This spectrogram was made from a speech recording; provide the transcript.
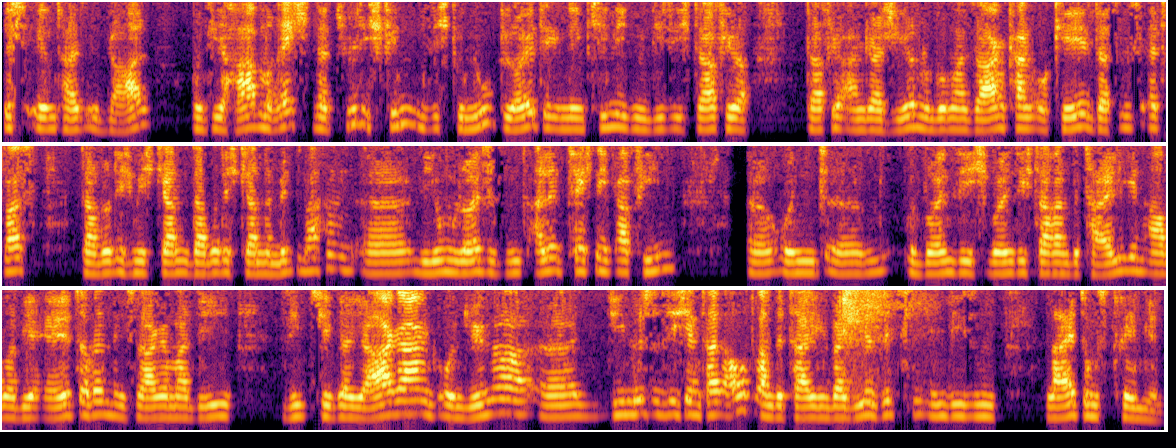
ist eben halt egal. Und Sie haben recht, natürlich finden sich genug Leute in den Kliniken, die sich dafür, dafür engagieren und wo man sagen kann, okay, das ist etwas, da würde ich mich gerne, da würde ich gerne mitmachen. Äh, die jungen Leute sind alle technikaffin äh, und, äh, und wollen sich, wollen sich daran beteiligen. Aber wir Älteren, ich sage mal die 70er Jahrgang und jünger, äh, die müssen sich eben halt auch daran beteiligen, weil wir sitzen in diesen Leitungsgremien.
